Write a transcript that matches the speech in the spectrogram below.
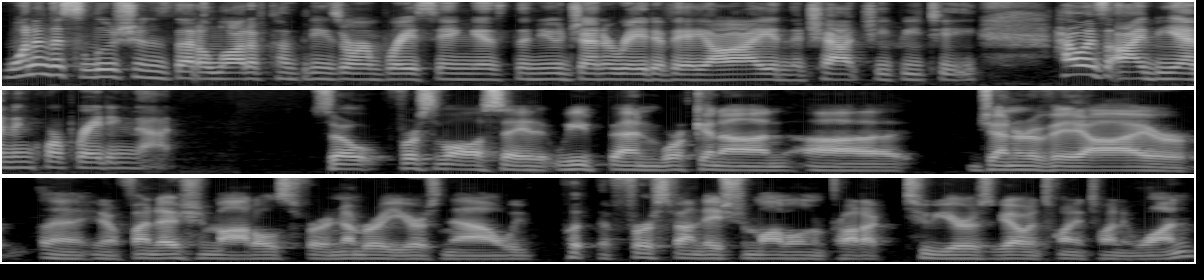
One of the solutions that a lot of companies are embracing is the new generative AI and the chat GPT. How is IBM incorporating that? So first of all, I'll say that we've been working on uh, generative AI or uh, you know foundation models for a number of years now. We put the first foundation model in a product two years ago in 2021,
